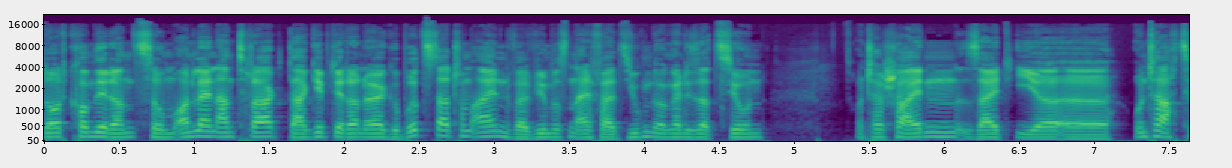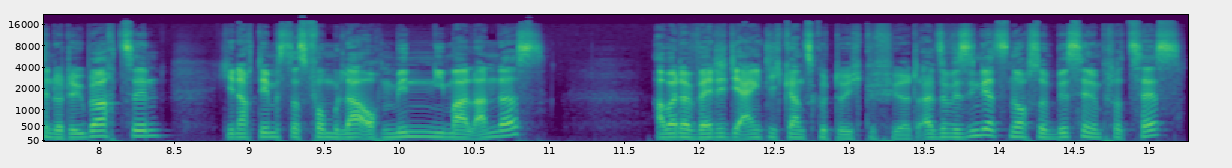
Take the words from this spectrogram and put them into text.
Dort kommt ihr dann zum Online-Antrag. Da gebt ihr dann euer Geburtsdatum ein, weil wir müssen einfach als Jugendorganisation unterscheiden, seid ihr äh, unter 18 oder über 18. Je nachdem ist das Formular auch minimal anders. Aber da werdet ihr eigentlich ganz gut durchgeführt. Also wir sind jetzt noch so ein bisschen im Prozess,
